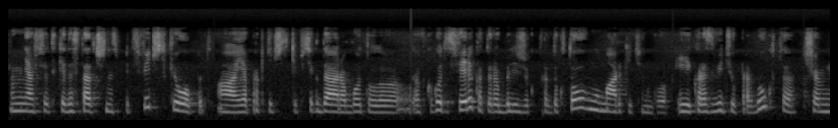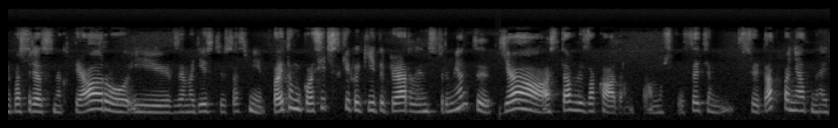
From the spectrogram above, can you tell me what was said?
у меня все-таки достаточно специфический опыт. А, я практически всегда работала в какой-то сфере, которая ближе к продуктовому маркетингу и к развитию продукта, чем непосредственно к пиару и взаимодействию со СМИ. Поэтому классические какие-то пиар-инструменты я оставлю за кадром, потому что с этим все и так понятно,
